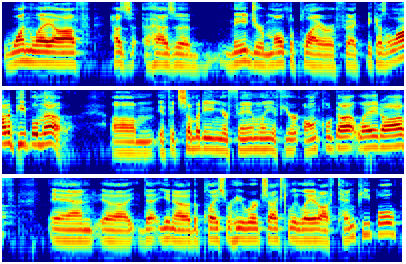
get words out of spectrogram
one layoff has has a major multiplier effect because a lot of people know. Um, if it's somebody in your family, if your uncle got laid off, and uh, that you know the place where he works actually laid off ten people,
